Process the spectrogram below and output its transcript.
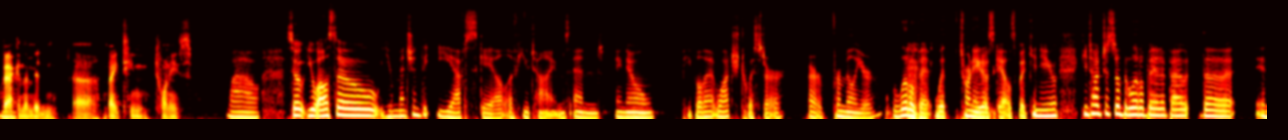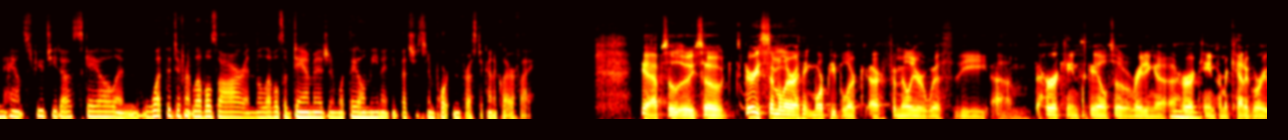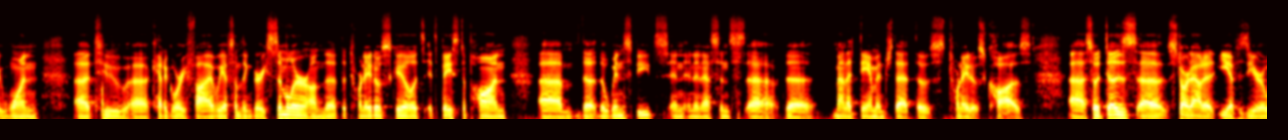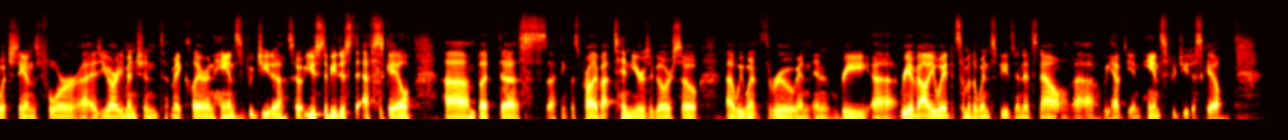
back in the mid uh, 1920s. Wow. So you also you mentioned the EF scale a few times, and I know people that watch Twister are familiar a little mm-hmm. bit with tornado scales. But can you can you talk just a little bit about the enhanced Fujita scale and what the different levels are and the levels of damage and what they all mean. I think that's just important for us to kind of clarify. Yeah, absolutely. So it's very similar. I think more people are, are familiar with the um, the hurricane scale. So rating a, a mm-hmm. hurricane from a category one uh, to uh, category five. We have something very similar on the the tornado scale. It's it's based upon um, the the wind speeds and, and in essence uh, the amount of damage that those tornadoes cause. Uh, so it does uh, start out at EF0, which stands for, uh, as you already mentioned, Maiclaire, Enhanced Fujita. So it used to be just the F scale, um, mm-hmm. but uh, I think it was probably about 10 years ago or so, uh, we went through and, and re uh, reevaluated some of the wind speeds, and it's now we have the Enhanced Fujita scale.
